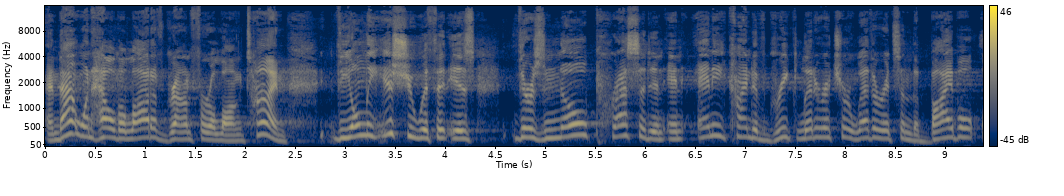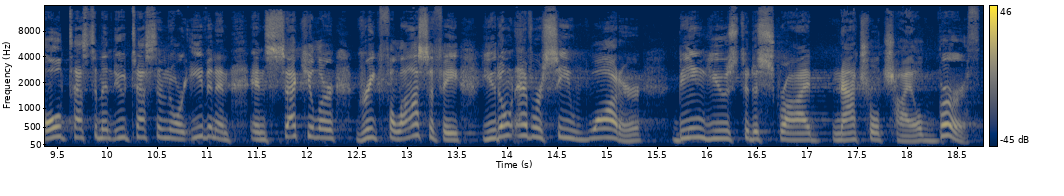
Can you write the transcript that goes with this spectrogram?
And that one held a lot of ground for a long time. The only issue with it is there's no precedent in any kind of Greek literature, whether it's in the Bible, Old Testament, New Testament, or even in, in secular Greek philosophy, you don't ever see water being used to describe natural childbirth.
